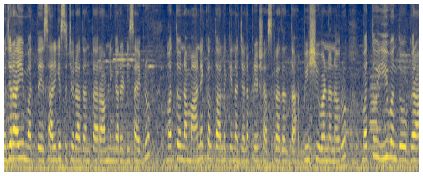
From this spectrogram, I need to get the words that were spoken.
ಮುಜರಾಯಿ ಮತ್ತು ಸಾರಿಗೆ ಸಚಿವರಾದಂಥ ರಾಮಲಿಂಗಾರೆಡ್ಡಿ ಸಾಹೇಬರು ಮತ್ತು ನಮ್ಮ ಆನೇಕಲ್ ತಾಲೂಕಿನ ಜನಪ್ರಿಯ ಶಾಸಕರಾದಂತಹ ಬಿ ಶಿವಣ್ಣನವರು ಮತ್ತು ಈ ಒಂದು ಗ್ರಾ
